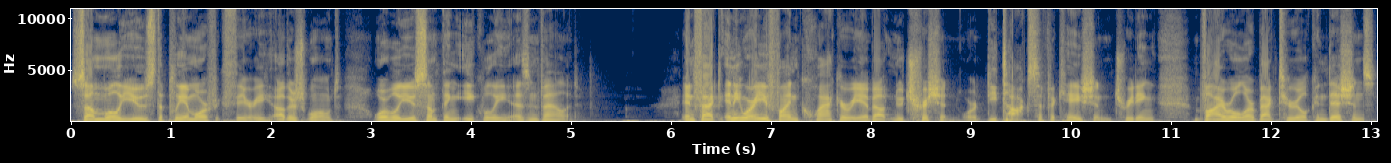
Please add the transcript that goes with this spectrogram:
Some will use the pleomorphic theory, others won't, or will use something equally as invalid. In fact, anywhere you find quackery about nutrition or detoxification treating viral or bacterial conditions,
